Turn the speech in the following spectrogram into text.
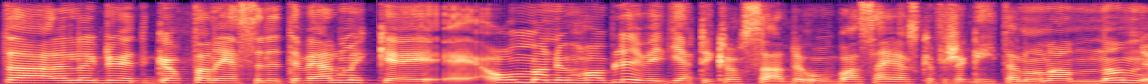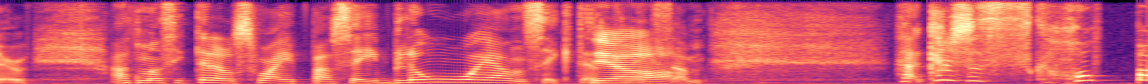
gröttar eller du vet gottar ner sig lite väl mycket. Om man nu har blivit hjärtekrossad och bara säger jag ska försöka hitta någon annan nu. Att man sitter där och swipar sig blå i ansiktet. Ja. Liksom. Kanske sk- hoppa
